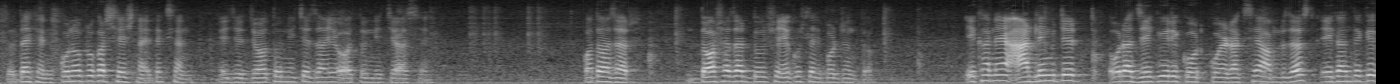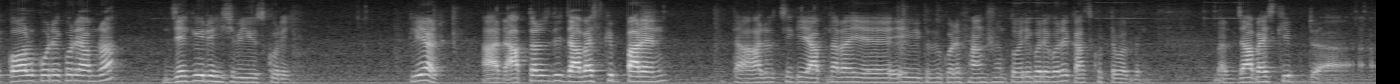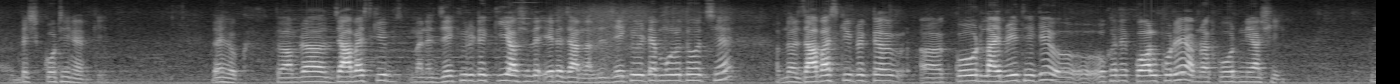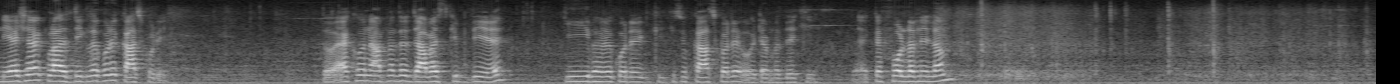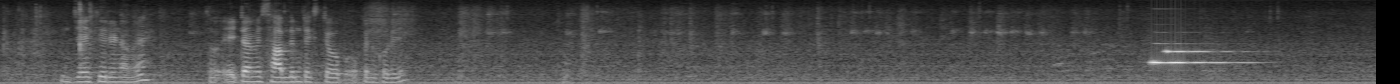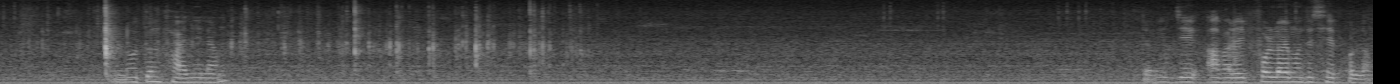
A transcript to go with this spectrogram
তো দেখেন, কোনো প্রকার শেষ নাই, দেখছেন? এই যে যত নিচে যাই অত নিচে আসে কত হাজার? দশ হাজার দুশো একুশ লাইন পর্যন্ত। এখানে আনলিমিটেড ওরা জেকিউরি কোড করে রাখছে। আমরা জাস্ট এখান থেকে কল করে করে আমরা জেকিউরি হিসেবে ইউজ করি। ক্লিয়ার আর আপনারা যদি জাভা স্ক্রিপ্ট পারেন, তাহলে হচ্ছে কি আপনারা এইভাবে করে ফাংশন তৈরি করে করে কাজ করতে পারবেন। জাভা স্ক্রিপ্ট বেশ কঠিন আর কি। যাই হোক, তো আমরা জাভা স্ক্রিপ্ট মানে জেকিউরিটা কি আসলে এটা জানলাম যে জেকিউরিটা মূলত হচ্ছে আপনার জাভা স্ক্রিপ্ট একটা কোড লাইব্রেরি থেকে ওখানে কল করে আমরা কোড নিয়ে আসি। নিয়ে আসা ক্লাস ডিক্লেয়ার করে কাজ করি। তো এখন আপনাদের জাভা স্ক্রিপ্ট দিয়ে কীভাবে করে কিছু কাজ করে ওইটা আমরা দেখি। একটা ফোল্ডার নিলাম। জেকিউরি নামে। তো এটা আমি সাবলিম টেক্সটে ওপেন করি। ফাইল নিলাম যে আবার এই ফোল্ডারের মধ্যে সেভ করলাম।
